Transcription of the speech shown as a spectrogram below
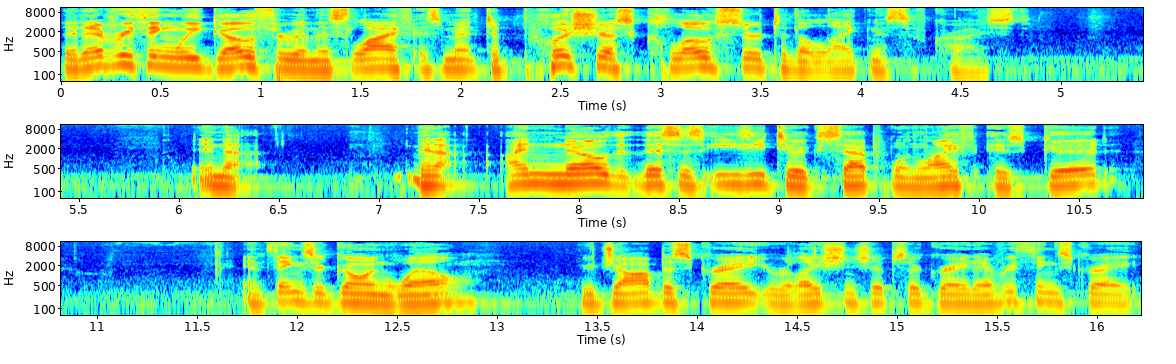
That everything we go through in this life is meant to push us closer to the likeness of Christ. And, uh, and I know that this is easy to accept when life is good and things are going well. Your job is great, your relationships are great, everything's great.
